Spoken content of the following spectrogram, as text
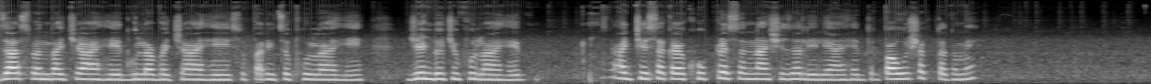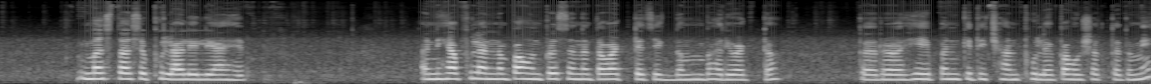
जास्वंदाची आहेत गुलाबाची आहे सुपारीचं फुलं आहे झेंडूची फुलं आहेत. आजची सकाळ खूप प्रसन्न अशी झालेली आहे. तर पाहू शकता तुम्ही मस्त असे फुलं आलेली आहेत. आणि ह्या फुलांना पाहून प्रसन्नता वाटतेच एकदम भारी वाटतं. तर हे पण किती छान फुलं आहे पाहू शकता तुम्ही.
